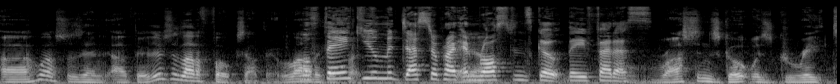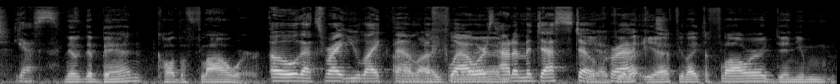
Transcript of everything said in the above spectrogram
Uh, who else was in out there? There's a lot of folks out there. A lot Well, of thank you, Modesto Pride and Ralston's Goat. They fed us. Ralston's Goat was great. Yes. The, the band called The Flower. Oh, that's right. You like them. the flowers them. out of Modesto, yeah, if you correct? yeah, if you like The Flower, then you.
